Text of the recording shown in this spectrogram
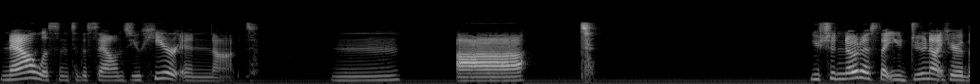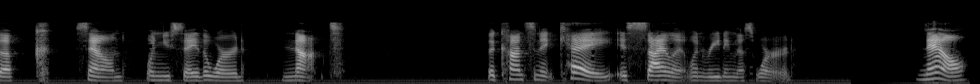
Now listen to the sounds you hear in knot. N, ah. You should notice that you do not hear the k sound when you say the word knot. The consonant K is silent when reading this word. Now,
